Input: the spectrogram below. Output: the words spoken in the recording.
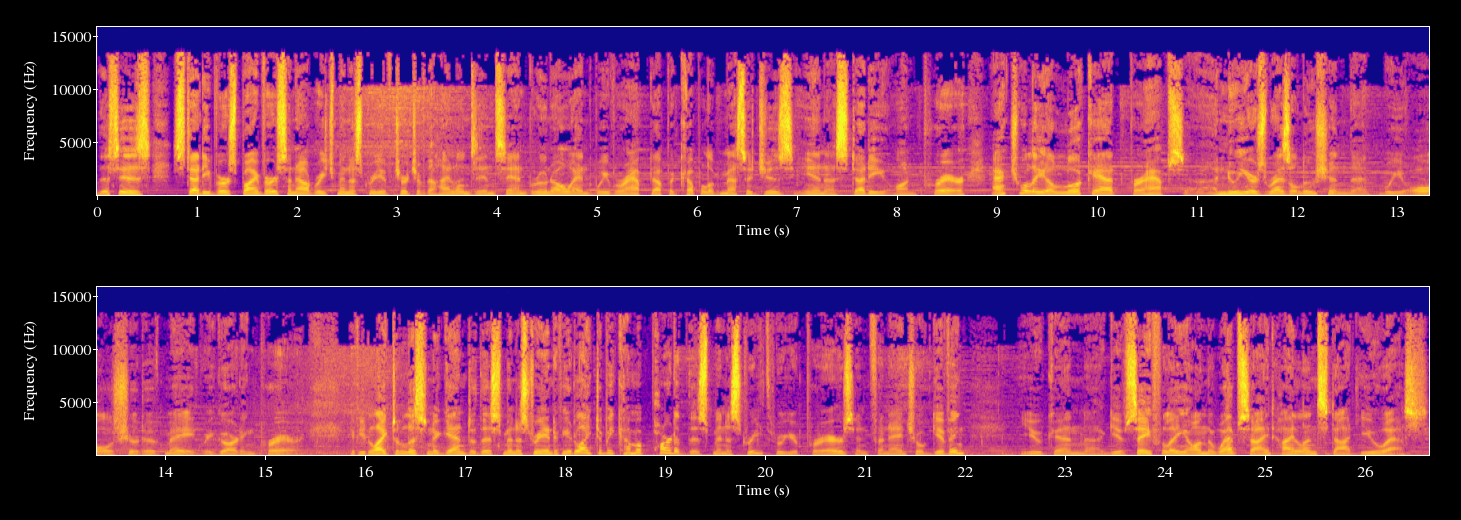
This is Study Verse by Verse, an outreach ministry of Church of the Highlands in San Bruno, and we've wrapped up a couple of messages in a study on prayer. Actually, a look at perhaps a New Year's resolution that we all should have made regarding prayer. If you'd like to listen again to this ministry, and if you'd like to become a part of this ministry through your prayers and financial giving, you can uh, give safely on the website highlands.us.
